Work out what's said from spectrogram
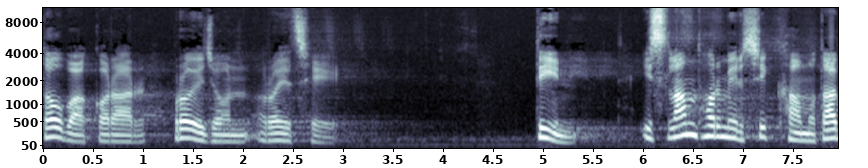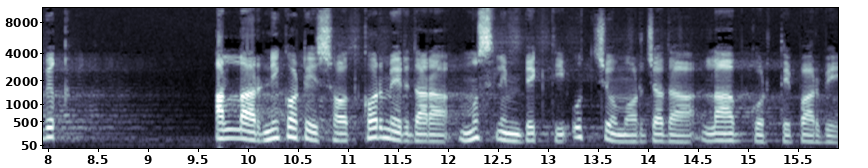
তওবা করার প্রয়োজন রয়েছে। তিন, ইসলাম ধর্মের শিক্ষা মোতাবেক আল্লাহর নিকটে সৎকর্মের দ্বারা মুসলিম ব্যক্তি উচ্চ মর্যাদা লাভ করতে পারবে।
